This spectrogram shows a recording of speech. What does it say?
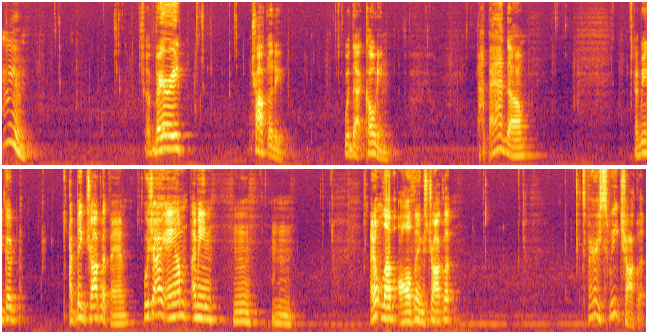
Mmm. Very chocolatey with that coating. Not bad though. I'd be a good, a big chocolate fan, which I am. I mean, hmm, hmm. I don't love all things chocolate. It's very sweet chocolate.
